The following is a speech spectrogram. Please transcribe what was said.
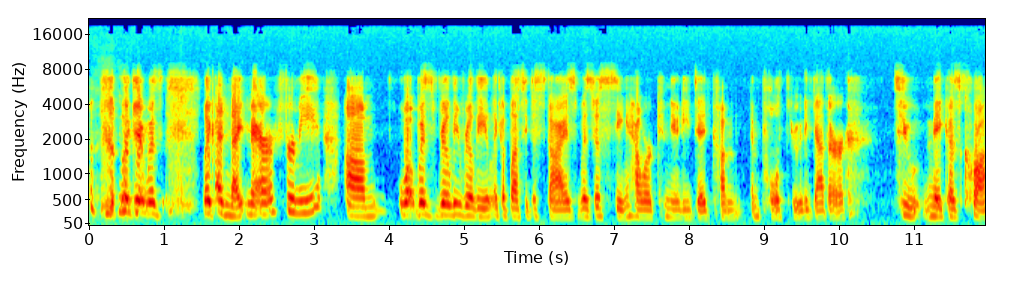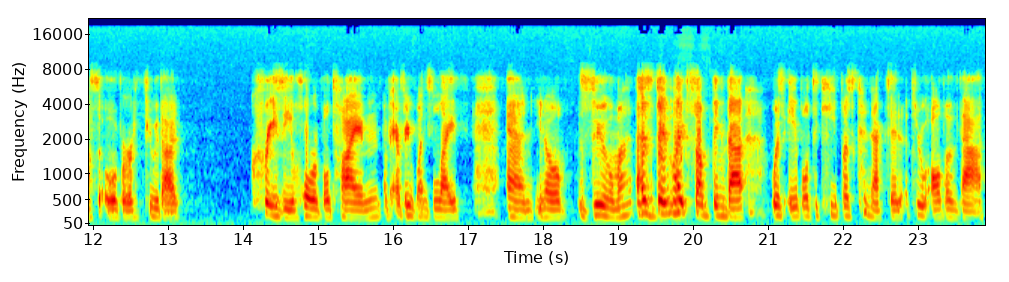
like it was like a nightmare for me. Um, what was really, really like a blessing disguise was just seeing how our community did come and pull through together to make us cross over through that crazy, horrible time of everyone's life. And, you know, Zoom has been like something that was able to keep us connected through all of that,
